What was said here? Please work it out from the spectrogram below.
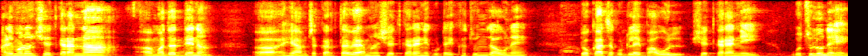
आणि म्हणून शेतकऱ्यांना मदत देणं हे आमचं कर्तव्य आहे म्हणून शेतकऱ्यांनी कुठेही खचून जाऊ नये. टोकाचं कुठलंही पाऊल शेतकऱ्यांनी उचलू नये.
